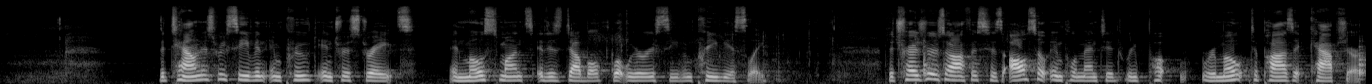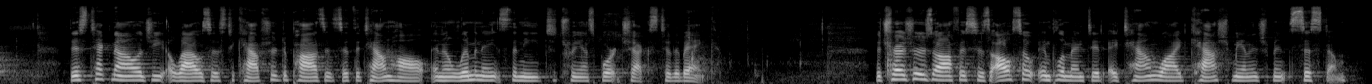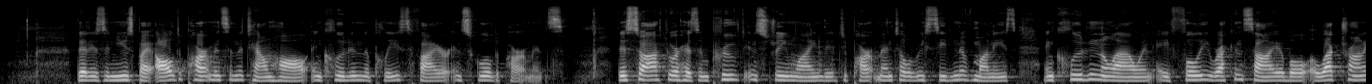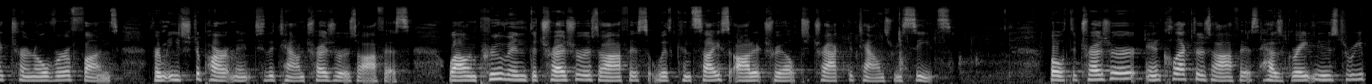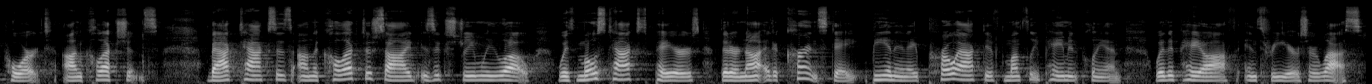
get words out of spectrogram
The town is receiving improved interest rates in most months, it is double what we were receiving previously. The Treasurer's Office has also implemented remote deposit capture. This technology allows us to capture deposits at the town hall and eliminates the need to transport checks to the bank. The treasurer's office has also implemented a town-wide cash management system that is in use by all departments in the town hall, including the police, fire, and school departments. This software has improved and streamlined the departmental receipting of monies, including allowing a fully reconcilable electronic turnover of funds from each department to the town treasurer's office, while improving the treasurer's office with concise audit trail to track the town's receipts. Both the treasurer and collector's office has great news to report on collections. Back taxes on the collector side is extremely low, with most taxpayers that are not at a current state being in a proactive monthly payment plan with a payoff in three years or less.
